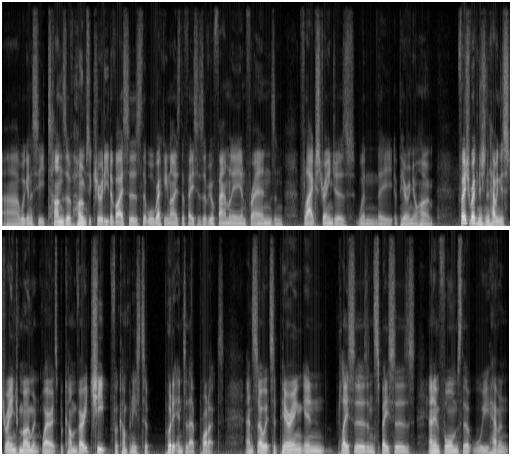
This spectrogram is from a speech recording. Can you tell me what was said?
Uh, we're going to see tons of home security devices that will recognize the faces of your family and friends and flag strangers when they appear in your home. Facial recognition is having this strange moment where it's become very cheap for companies to put it into their products. And so it's appearing in places and spaces and in forms that we haven't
